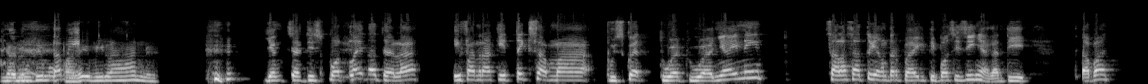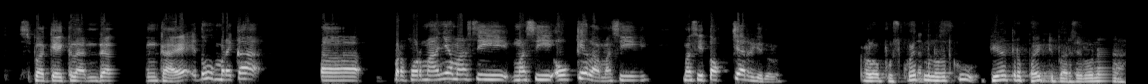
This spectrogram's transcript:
Musim mau balik Milan. Yang jadi spotlight adalah Ivan Rakitic sama Busquets. Dua-duanya ini salah satu yang terbaik di posisinya kan di apa sebagai gelandang gaek itu mereka eh, performanya masih masih oke lah, masih masih top chair gitu loh. Kalau Busquets Dan- menurutku dia terbaik di. Barcelona.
